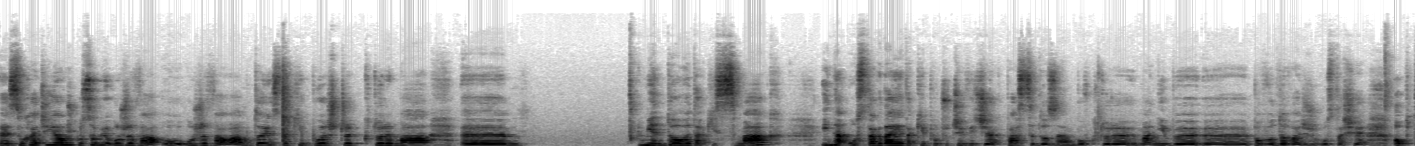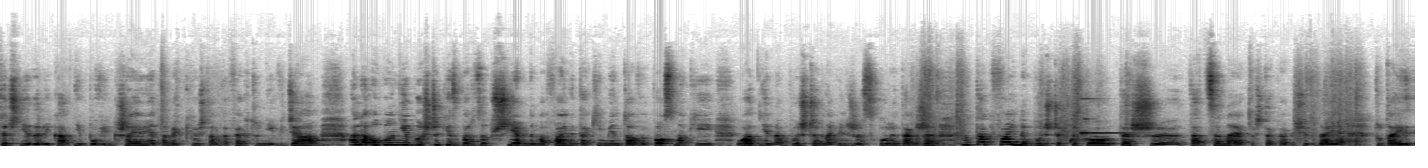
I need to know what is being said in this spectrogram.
E, Słuchajcie, ja już go sobie używa, u, używałam. To jest taki błyszczyk, który ma miętowy taki smak i na ustach daje takie poczucie, wiecie, jak pasty do zębów, który ma niby y, powodować, że usta się optycznie delikatnie powiększają. Ja tam jakiegoś tam efektu nie widziałam, ale ogólnie błyszczyk jest bardzo przyjemny, ma fajny taki miętowy posmak i ładnie nabłyszcza, nawilża skórę, także no tak fajny błyszczyk, tylko też y, ta cena jakoś taka mi się wydaje tutaj y,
